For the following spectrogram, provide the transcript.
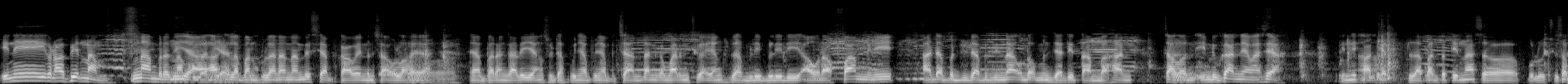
Ini kurang lebih 6. 6 berarti Enam ya, bulan, ya. ada 8 bulanan nanti siap kawin insya Allah ya. Ya barangkali yang sudah punya punya pejantan kemarin juga yang sudah beli-beli di Aura Farm ini ada betina-betina untuk menjadi tambahan calon indukan ya Mas ya. Ini paket 8 betina 10 juta. 10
